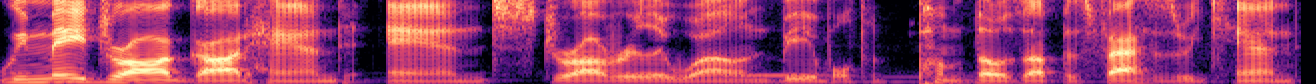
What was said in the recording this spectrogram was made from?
we may draw a God Hand and just draw really well and be able to pump those up as fast as we can,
